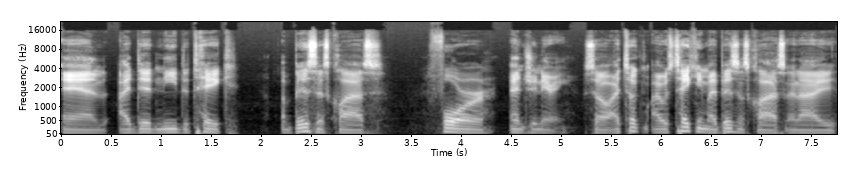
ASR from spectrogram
and I did need to take a business class for engineering. So I took I was taking my business class and I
